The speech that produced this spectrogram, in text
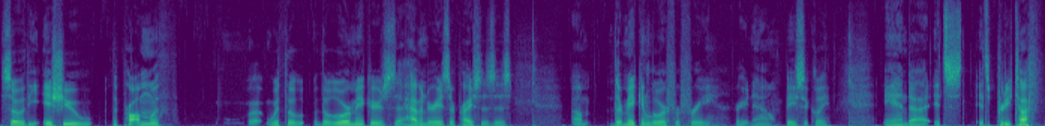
So the issue, the problem with uh, with the the lure makers having to raise their prices is um, they're making lure for free right now, basically, and uh, it's it's pretty tough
